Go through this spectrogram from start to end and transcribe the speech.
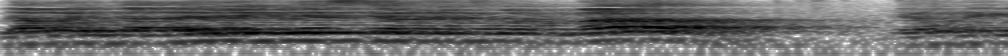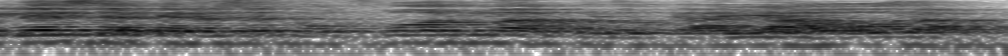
La verdadera iglesia reformada es una iglesia que no se conforma con lo que hay ahora.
